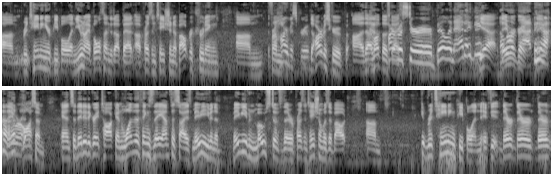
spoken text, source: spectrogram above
um, retaining your people, and you and I both ended up at a presentation about recruiting um, from Harvest Group. the Harvest Group. Uh, that- I love those guys. Harvester Bill and Ed, I think. Yeah, they were great. They, Yeah. they were awesome. And so they did a great talk. And one of the things they emphasized, maybe even a, maybe even most of their presentation, was about um, retaining people. And if you, they're they're they're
